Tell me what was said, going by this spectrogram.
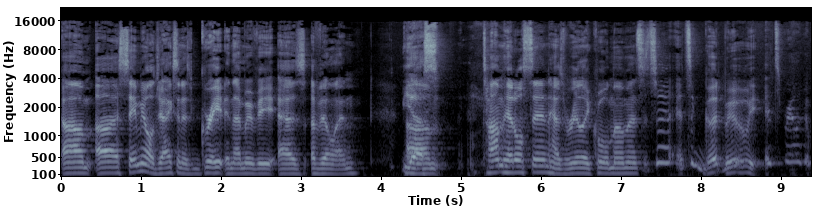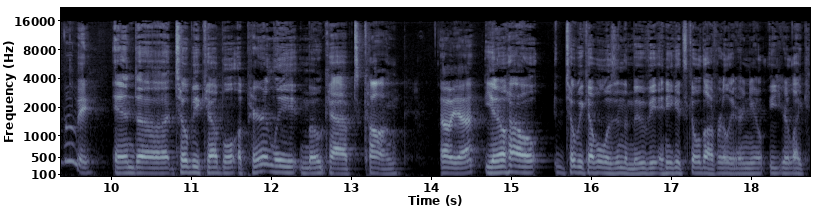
um, uh, Samuel Jackson is great in that movie as a villain. Yes. Um, Tom Hiddleston has really cool moments. It's a, it's a good movie. It's a really good movie. And uh, Toby Kebbell apparently mocapped Kong. Oh yeah. You know how Toby Kebbell was in the movie and he gets killed off earlier, and you're you're like,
